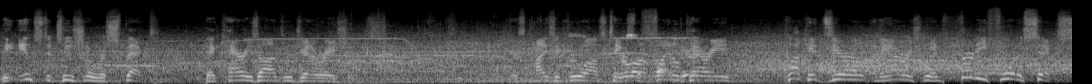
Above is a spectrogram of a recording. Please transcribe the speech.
The institutional respect that carries on through generations. As Isaac Ruoss takes the final carry, clock hit zero, and the Irish win 34 to 6.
